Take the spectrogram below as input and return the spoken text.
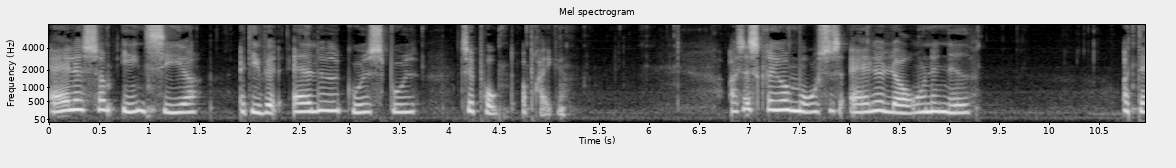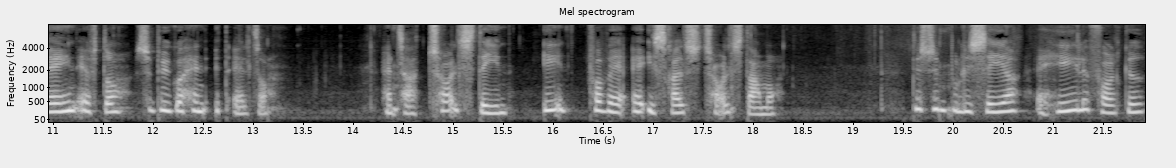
Alle som en siger, at de vil adlyde Guds bud til punkt og prikke. Og så skriver Moses alle lovene ned. Og dagen efter, så bygger han et alter. Han tager 12 sten, en for hver af Israels 12 stammer. Det symboliserer, at hele folket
